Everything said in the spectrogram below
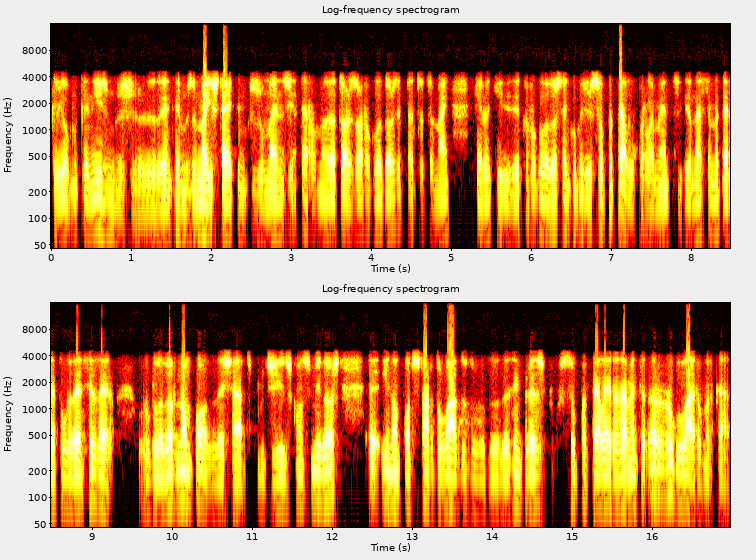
criou mecanismos eh, em termos de meios técnicos, humanos e até remuneratórios aos reguladores e, portanto, eu também quero aqui dizer que os reguladores têm que cumprir o seu papel e o Parlamento, nessa matéria, é tolerância zero. O regulador não pode deixar desprotegido os consumidores eh, e não pode estar do lado do, do, das empresas porque o seu papel é realmente regular o mercado.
